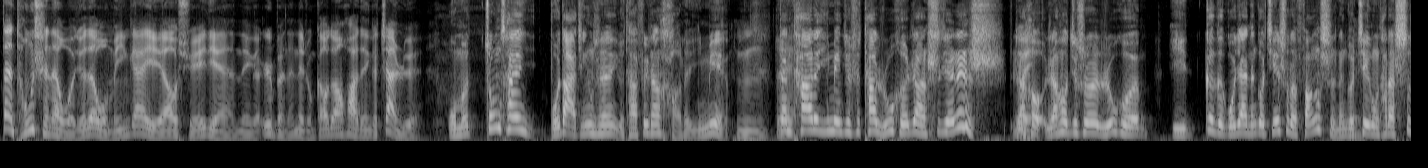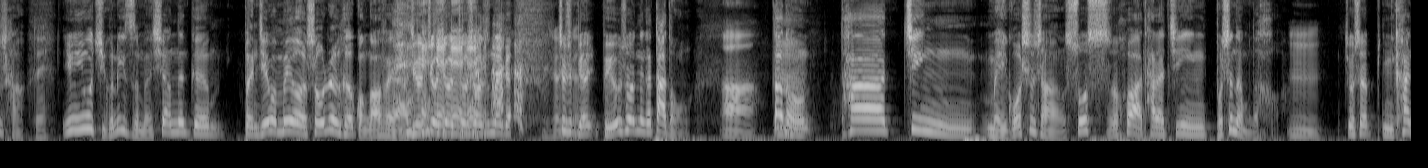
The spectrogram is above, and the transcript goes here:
但同时呢，我觉得我们应该也要学一点那个日本的那种高端化的那个战略。我们中餐博大精深，有它非常好的一面，嗯，但它的一面就是它如何让世界认识，然后然后就说如果以各个国家能够接受的方式，能够对进入它的市场。对，因为因为我举个例子嘛，像那个本节目没有收任何广告费啊，就就就就说是那个，就是比如比如说那个大董，啊，大董他进美国市场，说实话，他的经营不是那么的好。嗯就是你看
